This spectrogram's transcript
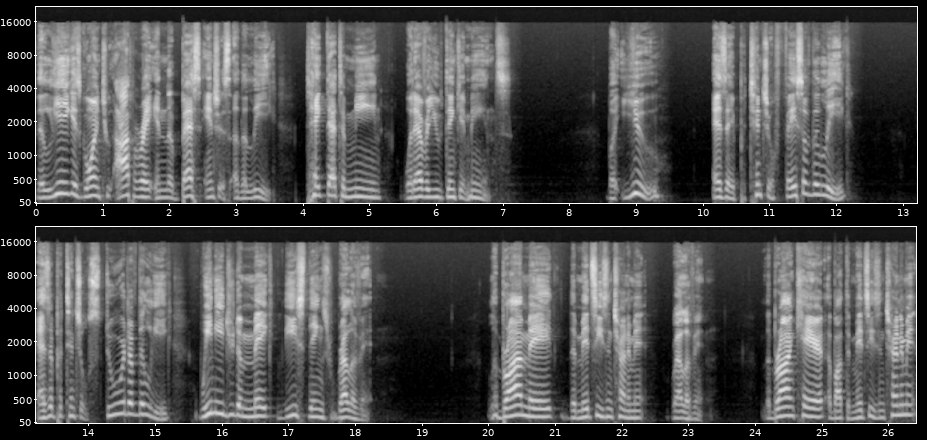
The league is going to operate in the best interest of the league. Take that to mean whatever you think it means. But you, as a potential face of the league, as a potential steward of the league, we need you to make these things relevant. LeBron made the midseason tournament relevant. LeBron cared about the midseason tournament,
